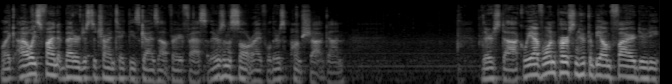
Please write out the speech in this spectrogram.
Like, I always find it better just to try and take these guys out very fast. So there's an assault rifle. There's a pump shotgun. There's Doc. We have one person who can be on fire duty.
